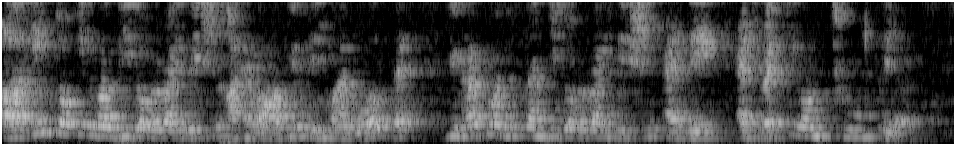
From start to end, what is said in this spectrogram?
Uh, in talking about de-dollarization, I have argued in my work that you have to understand de-dollarization as a as resting on two pillars.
